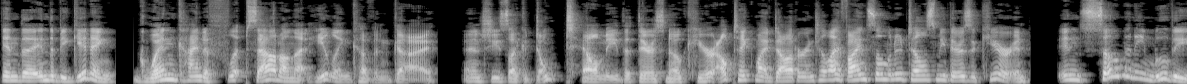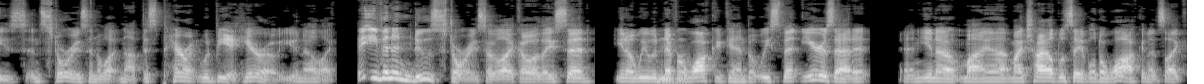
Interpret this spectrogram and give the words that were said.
in the in the beginning, Gwen kind of flips out on that healing coven guy. And she's like, Don't tell me that there's no cure. I'll take my daughter until I find someone who tells me there's a cure. And in so many movies and stories and whatnot, this parent would be a hero, you know, like even in news stories, they're like, Oh, they said, you know, we would never Mhm. walk again, but we spent years at it. And, you know, my uh, my child was able to walk. And it's like,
